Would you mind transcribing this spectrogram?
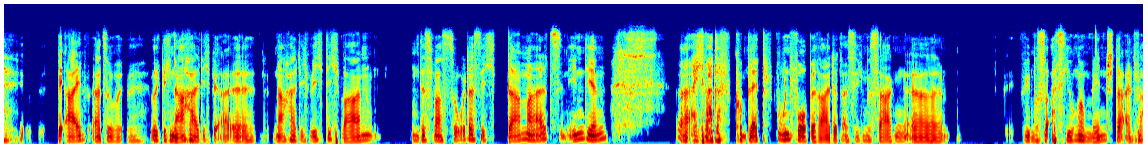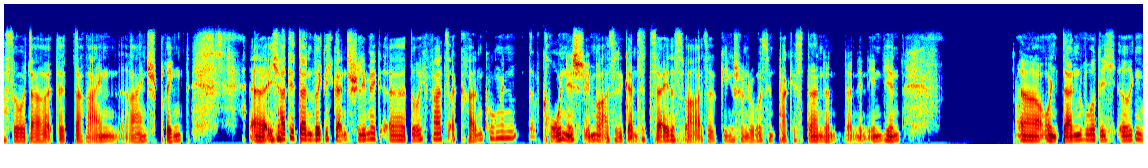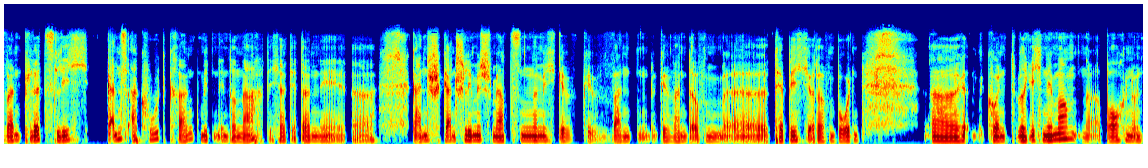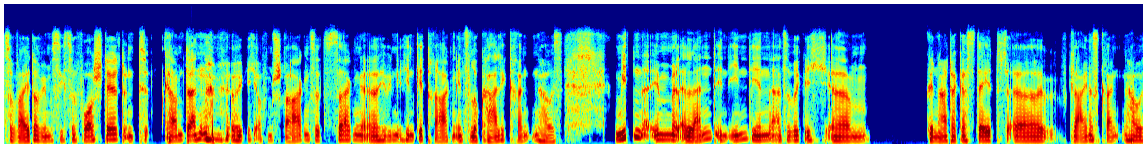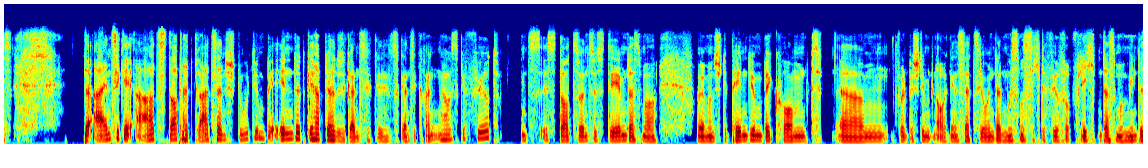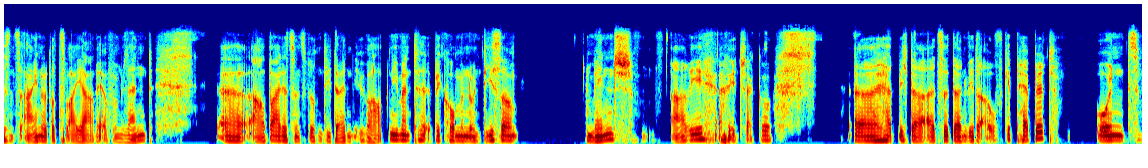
also wirklich nachhaltig, äh, nachhaltig wichtig waren. Und das war so, dass ich damals in Indien, äh, ich war da komplett unvorbereitet. Also ich muss sagen, äh, wie man so als junger Mensch da einfach so da, da, da rein reinspringt. Äh, ich hatte dann wirklich ganz schlimme äh, Durchfallserkrankungen, chronisch immer, also die ganze Zeit. Das war also ging schon los in Pakistan, dann, dann in Indien. Äh, und dann wurde ich irgendwann plötzlich ganz akut krank mitten in der Nacht. Ich hatte dann eine, äh, ganz, ganz schlimme Schmerzen, nämlich gewandt, gewandt auf dem äh, Teppich oder auf dem Boden. Äh, konnte wirklich nimmer brauchen und so weiter, wie man sich so vorstellt und kam dann wirklich auf dem Schragen sozusagen äh, hingetragen ins lokale Krankenhaus mitten im Land in Indien, also wirklich ähm, Karnataka State, äh, kleines Krankenhaus. Der einzige Arzt dort hat gerade sein Studium beendet gehabt. Der hat das ganze, das ganze Krankenhaus geführt. Es ist dort so ein System, dass man, wenn man ein Stipendium bekommt ähm, von bestimmten Organisationen, dann muss man sich dafür verpflichten, dass man mindestens ein oder zwei Jahre auf dem Land äh, arbeitet, sonst würden die dann überhaupt niemand äh, bekommen. Und dieser Mensch, Ari, Ari Chaco, äh, hat mich da also dann wieder aufgepäppelt. Und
